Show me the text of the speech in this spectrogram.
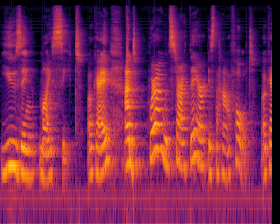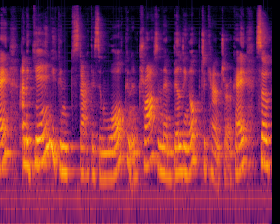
using my seat, okay? And where I would start there is the half halt, okay? And again, you can start this in walk and in trot and then building up to canter, okay? So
